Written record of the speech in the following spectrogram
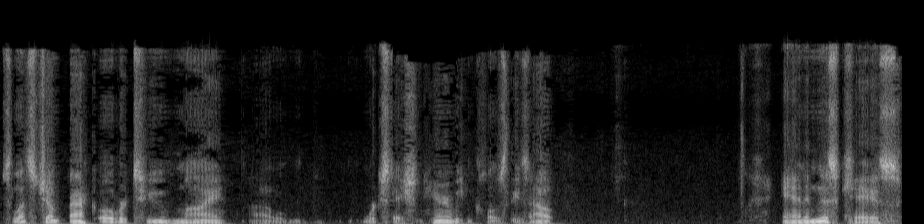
So let's jump back over to my uh, workstation here. We can close these out. And in this case,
